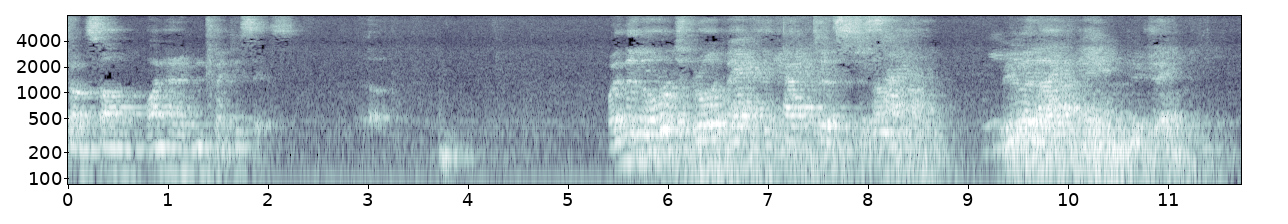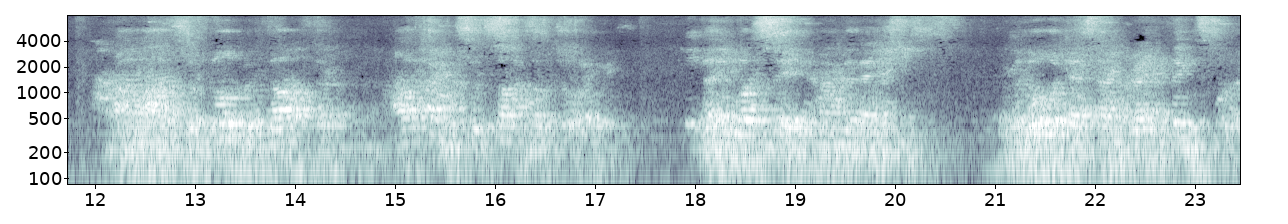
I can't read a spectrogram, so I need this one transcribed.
From Psalm 126. When the Lord brought back the captives to Zion, we were like men who dreamed. Our hearts were filled with laughter, our tongues with songs of joy. Then was said among the nations, The Lord has done great things for me.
